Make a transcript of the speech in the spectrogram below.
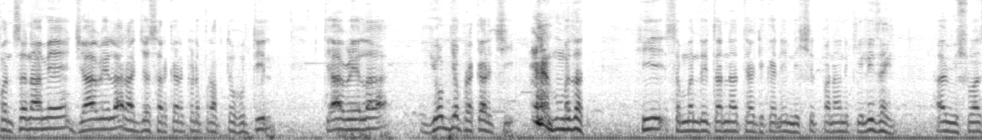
पंचनामे ज्या वेळेला राज्य सरकारकडे प्राप्त होतील त्यावेळेला योग्य प्रकारची मदत ही संबंधितांना त्या ठिकाणी निश्चितपणाने केली जाईल हा विश्वास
